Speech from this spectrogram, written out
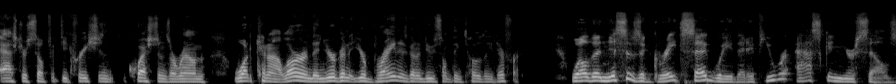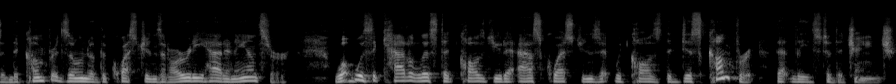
ask yourself 50 questions around what can I learn, then you're going to your brain is going to do something totally different. Well, then this is a great segue that if you were asking yourselves in the comfort zone of the questions that already had an answer, what was the catalyst that caused you to ask questions that would cause the discomfort that leads to the change?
